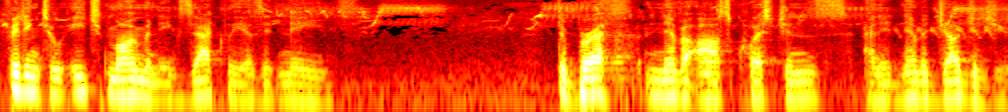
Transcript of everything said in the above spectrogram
fitting to each moment exactly as it needs. The breath never asks questions and it never judges you.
